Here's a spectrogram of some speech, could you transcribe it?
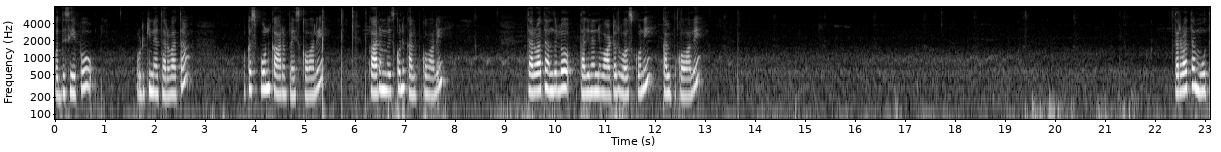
కొద్దిసేపు ఉడికిన తర్వాత ఒక స్పూన్ కారం వేసుకోవాలి. కారం వేసుకొని కలుపుకోవాలి. తర్వాత అందులో తగినన్ని వాటర్ పోసుకొని కలుపుకోవాలి. తర్వాత మూత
